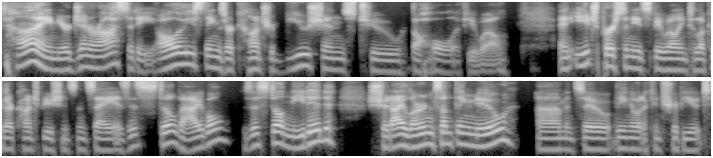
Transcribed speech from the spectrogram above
time, your generosity, all of these things are contributions to the whole, if you will. And each person needs to be willing to look at their contributions and say, is this still valuable? Is this still needed? Should I learn something new? Um, and so being able to contribute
